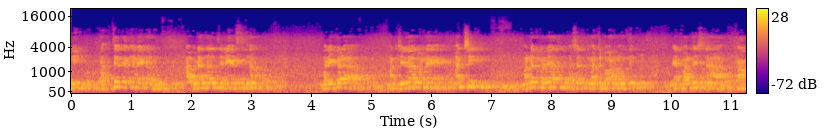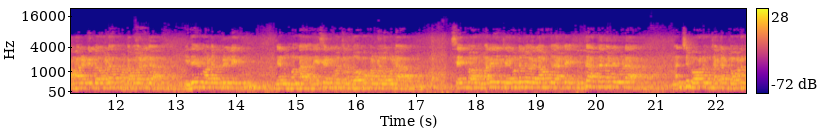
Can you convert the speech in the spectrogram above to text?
మీకు ప్రత్యేకంగా నేను అభినందనలు తెలియజేస్తున్నా. మరి ఇక్కడ మన జిల్లాలోనే మంచి మండల ప్రజా పరిషత్ మంచి భవనం ఉంది. నేను పనిచేసిన కామారెడ్డిలో కూడా మొట్టమొదటిగా ఇదే మోడల్ బిల్డింగ్ నేను మొన్న రీసెంట్గా వచ్చిన దోమకొండలో కూడా సేమ్ భవనం. మరి చేగుంటలో ఎలా ఉంటుంది అంటే ఇంకా అంతకంటే కూడా మంచి భవనం చక్కటి భవనం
